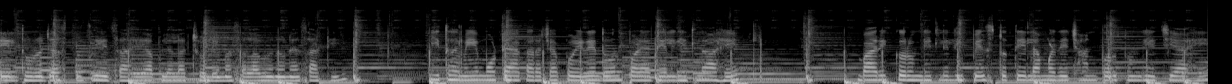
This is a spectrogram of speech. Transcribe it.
तेल थोडं जास्तच घ्यायचं आहे आपल्याला छोले मसाला बनवण्यासाठी. इथं मी मोठ्या आकाराच्या पळीने दोन पळ्या तेल घेतलं आहे. बारीक करून घेतलेली पेस्ट तेलामध्ये छान परतून घ्यायची आहे.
